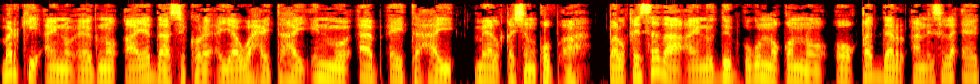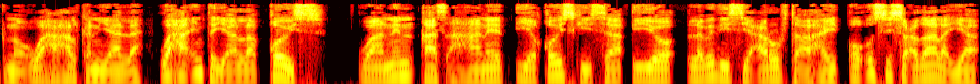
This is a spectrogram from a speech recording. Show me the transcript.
Markii aynu eegno aayaddaasi kore ayaa waxay tahay in mo'aab ay tahay meel qashinqub ah. Bal qisada aynu dib ugu noqonno oo qadar aan isla eegno waxa halkan yaalla. Waxaa inta yaalla qoys. Waa nin qaas ahaaneed iyo qoyskiisa iyo labadiisii carruurta ahayd oo u sii socdaalaya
